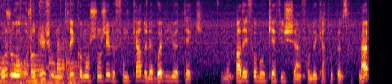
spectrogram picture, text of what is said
Bonjour, aujourd'hui je vais vous montrer comment changer le fond de carte de la boîte bibliothèque. Donc par défaut Bokeh affiche un fond de carte OpenStreetMap,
